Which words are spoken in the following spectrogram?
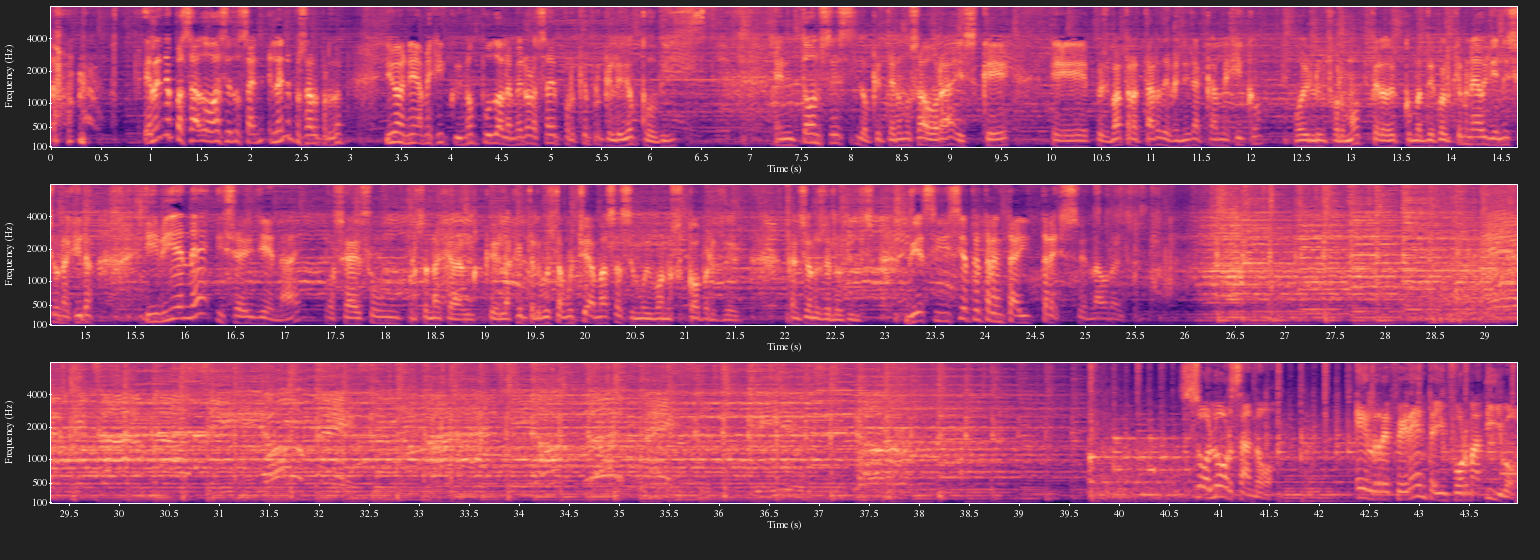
el año pasado, hace dos años, el año pasado, perdón, iba a venir a México y no pudo a la mera hora, ¿sabe por qué? Porque le dio COVID. Entonces, lo que tenemos ahora es que eh, pues va a tratar de venir acá a México, hoy lo informó, pero como de cualquier manera hoy inicia una gira y viene y se llena, ¿eh? O sea, es un personaje al que la gente le gusta mucho y además hace muy buenos covers de canciones de los Beatles. 17.33 en la hora del centro. Solórzano, el referente informativo.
